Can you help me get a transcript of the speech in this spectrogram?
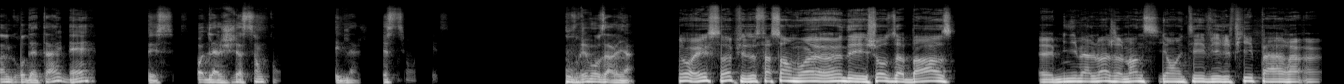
le gros détail, mais c'est pas de la gestion de c'est de la gestion de risque. Ouvrez vos arrières. Oui, ça. Puis de toute façon, moi, une des choses de base, euh, minimalement, je demande s'ils ont été vérifiés par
